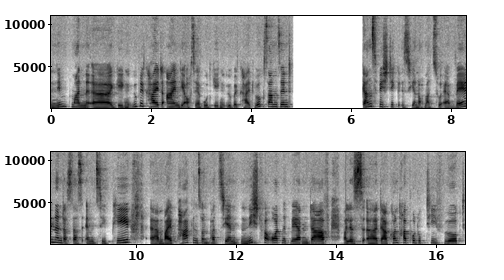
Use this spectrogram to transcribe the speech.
nimmt man äh, gegen Übelkeit ein, die auch sehr gut gegen Übelkeit wirksam sind. Ganz wichtig ist hier nochmal zu erwähnen, dass das MCP äh, bei Parkinson-Patienten nicht verordnet werden darf, weil es äh, da kontraproduktiv wirkt.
